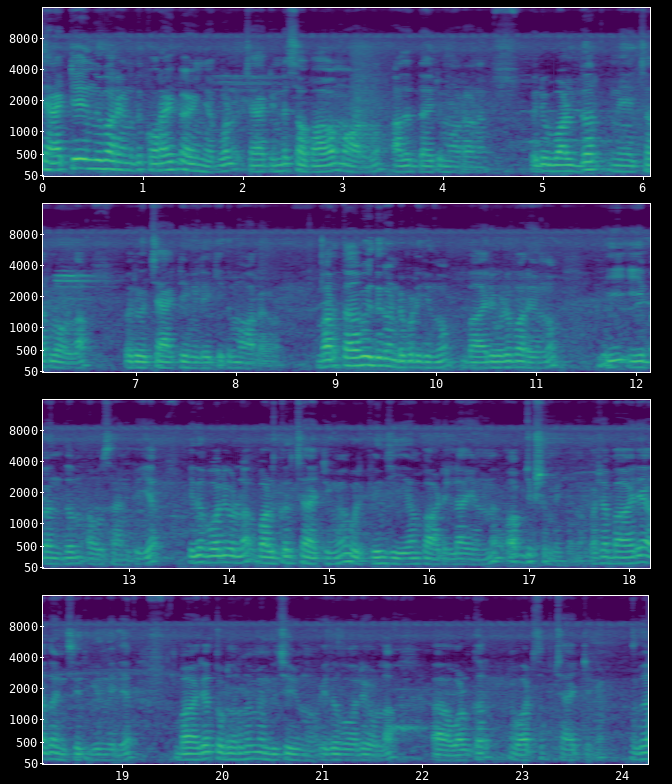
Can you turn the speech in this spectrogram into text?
ചാറ്റ് എന്ന് പറയുന്നത് കുറേ കഴിഞ്ഞപ്പോൾ ചാറ്റിന്റെ സ്വഭാവം മാറുന്നു. അതെന്തായിട്ട് മാറുകയാണ് ഒരു വൾഗർ നേച്ചറിലുള്ള ഒരു ചാറ്റിങ്ങിലേക്ക് ഇത് മാറുകയാണ്. ഭർത്താവ് ഇത് കണ്ടുപിടിക്കുന്നു ഭാര്യയോട് പറയുന്നു ഈ ഈ ബന്ധം അവസാനിപ്പിക്കുക. ഇതുപോലെയുള്ള വൾഗർ ചാറ്റിങ് ഒരിക്കലും ചെയ്യാൻ പാടില്ല എന്ന് ഒബ്ജക്ഷൻ വയ്ക്കുന്നു. പക്ഷേ ഭാര്യ അതനുസരിക്കുന്നില്ല ഭാര്യ തുടർന്നും എന്ത് ചെയ്യുന്നു? ഇതുപോലെയുള്ള വൾഗർ വാട്സപ്പ് ചാറ്റിങ് അത്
